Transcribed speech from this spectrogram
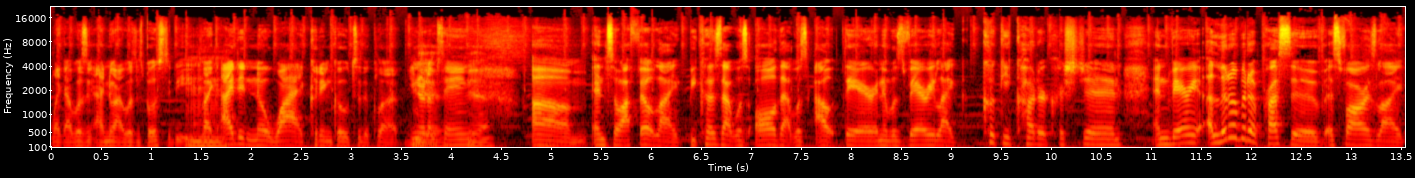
like I wasn't, I knew I wasn't supposed to be. Mm-hmm. Like I didn't know why I couldn't go to the club. You know what I'm saying? yeah. Um, and so I felt like because that was all that was out there and it was very like cookie cutter Christian and very a little bit oppressive as far as like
